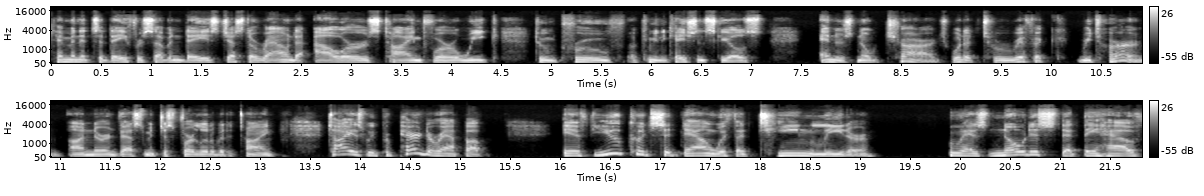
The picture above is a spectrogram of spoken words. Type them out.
10 minutes a day for seven days, just around an hour's time for a week to improve uh, communication skills and there's no charge. What a terrific return on their investment just for a little bit of time. Ty, as we prepare to wrap up, if you could sit down with a team leader who has noticed that they have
